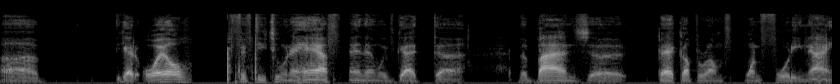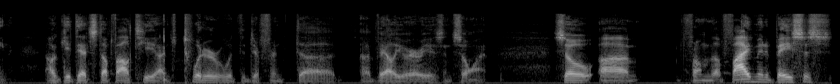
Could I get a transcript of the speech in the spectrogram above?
Uh, you got oil, 52 and a half, and then we've got the bonds back up around 149. I'll get that stuff out to you on Twitter with the different value areas and so on. So um, from the five minute basis,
